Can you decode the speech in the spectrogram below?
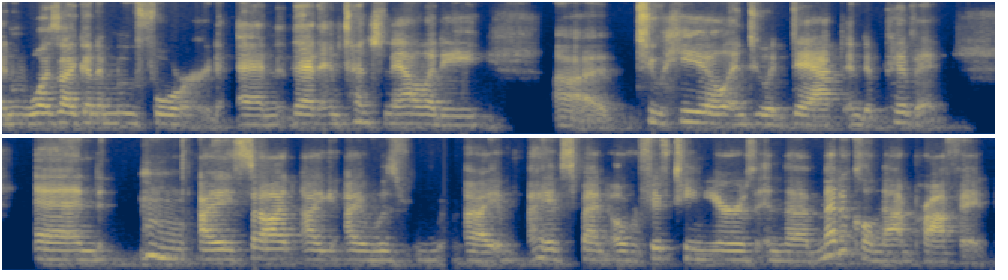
and was i going to move forward and that intentionality uh, to heal and to adapt and to pivot. And I saw it, I, I was, I, I have spent over 15 years in the medical nonprofit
